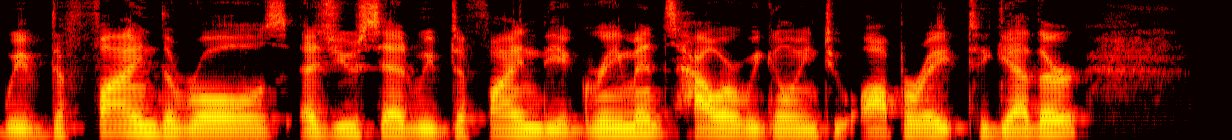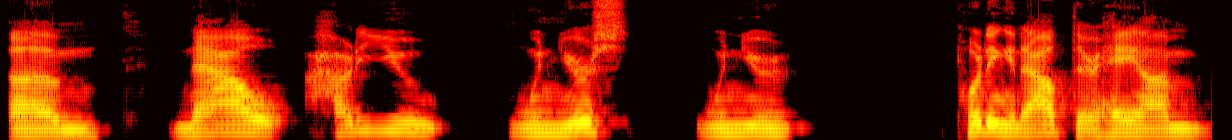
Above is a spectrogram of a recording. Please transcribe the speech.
we've defined the roles. As you said, we've defined the agreements. How are we going to operate together? Um, now, how do you when you're when you're putting it out there? Hey, I'm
